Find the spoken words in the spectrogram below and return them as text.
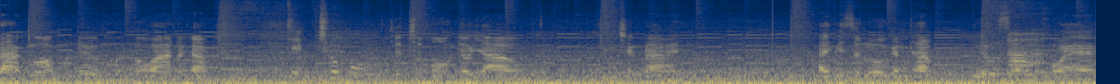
รากงอกเหมือนเดิมเหมือนเมื่อวานนะครับ7ชั่วโมงเจ็ดชั่วโมง ยาวๆถึงเชียงราย ไปพิษณุโลกกันครับหนึ่งสองแควร์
